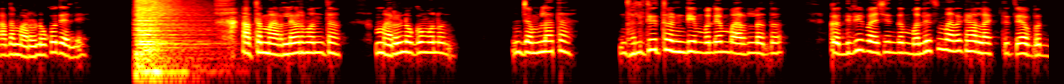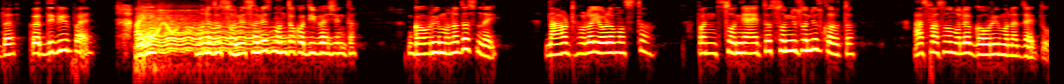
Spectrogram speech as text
आता मारू नको त्याले. आता मारल्यावर म्हणतं मारू नको म्हणून. जमला आता. झाली ती थंडी मला मारलं तर. कधी बी पाहिजे तर मलाच मार खायला लागते त्याबद्दल. कधी बी पाय. आई मला तर सोने सोनेच म्हणतो कधी पाहिजे तर. गौरी म्हणतच नाही. नाव ठेवलं एवढं मस्त. पण सोने आहे तर सोनी सोनीच करतं. आजपासून मला गौरी म्हणत जाय तू.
